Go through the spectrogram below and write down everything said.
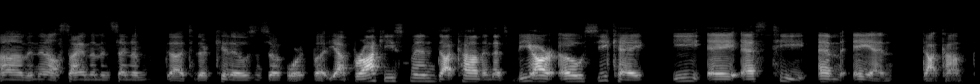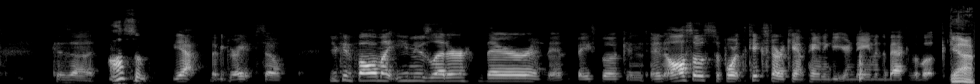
um, and then I'll sign them and send them uh, to their kiddos and so forth. But yeah, BrockEastman.com, and that's B R O C K E A S T M A N dot com. Because uh, Awesome. yeah, that'd be great. So you can follow my e-newsletter there and, and Facebook, and, and also support the Kickstarter campaign and get your name in the back of the book. Yeah.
